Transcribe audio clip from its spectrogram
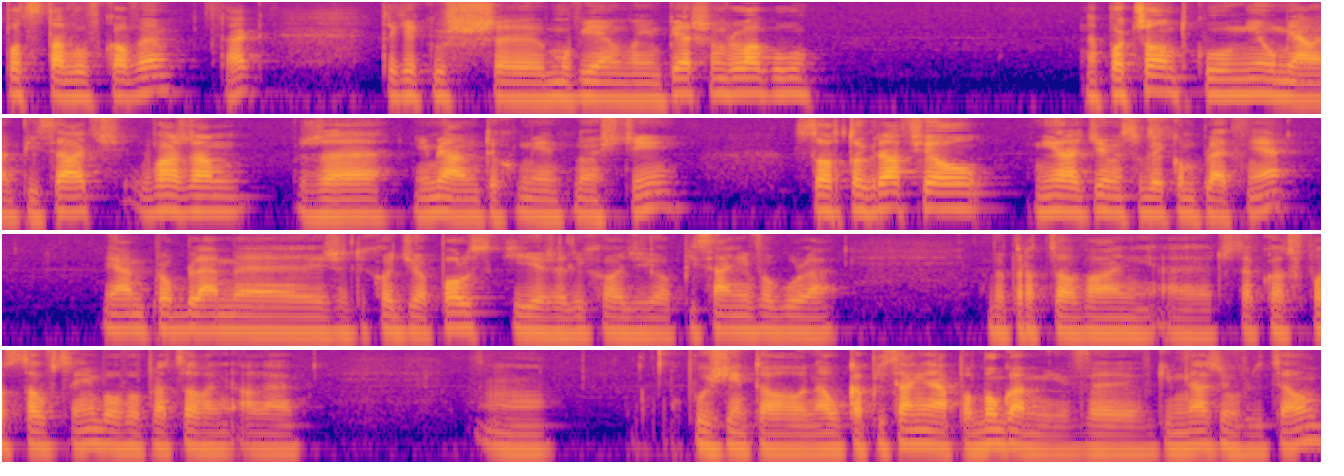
podstawówkowym, tak? Tak jak już y, mówiłem w moim pierwszym vlogu, na początku nie umiałem pisać. Uważam, że nie miałem tych umiejętności. Z ortografią nie radziłem sobie kompletnie. Miałem problemy, jeżeli chodzi o polski, jeżeli chodzi o pisanie w ogóle wypracowań, e, czy tak w podstawówce nie było wypracowań, ale później to nauka pisania pomogła mi w, w gimnazjum, w liceum.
